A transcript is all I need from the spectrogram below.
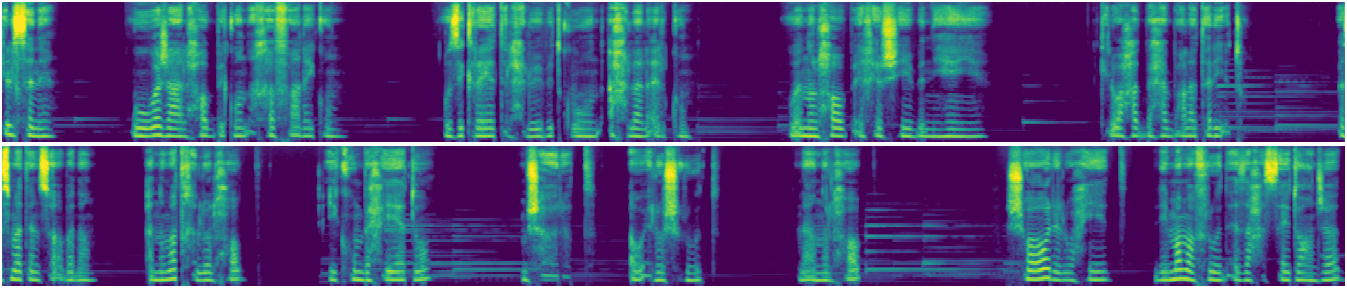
كل سنة ووجع الحب بيكون أخف عليكم وذكريات الحلوة بتكون أحلى لإلكم وإنه الحب آخر شي بالنهاية كل واحد بحب على طريقته. بس ما تنسوا أبدا أنه ما تخلوا الحب يكون بحياته مشارط أو إله شروط. لأنه الحب. الشعور الوحيد اللي ما مفروض إذا حسيته عن جد.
